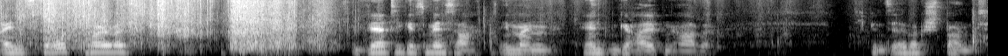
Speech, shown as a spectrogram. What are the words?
ein so teures, wertiges Messer in meinen Händen gehalten habe. Ich bin selber gespannt.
